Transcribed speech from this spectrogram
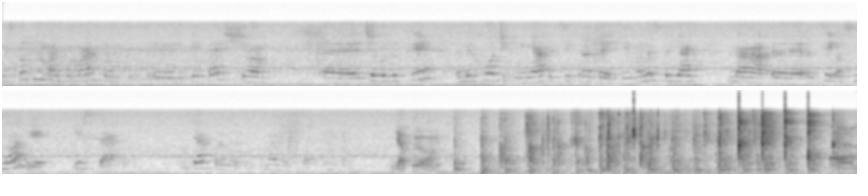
Наступним аргументом є те, що чоловіки не хочуть міняти ці традиції. Вони стоять на цій основі і все. Дякую, в мене все. Дякую вам. Е,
